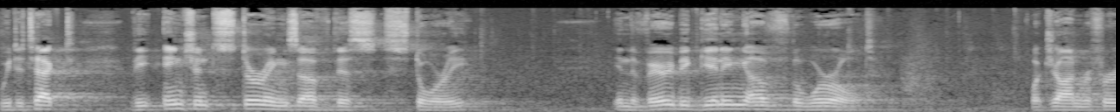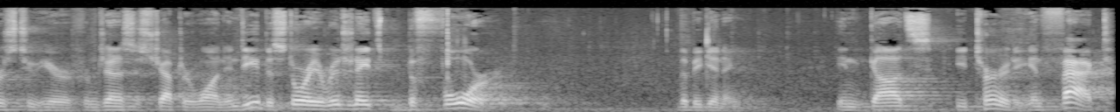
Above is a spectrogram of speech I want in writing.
We detect the ancient stirrings of this story in the very beginning of the world, what John refers to here from Genesis chapter 1. Indeed, the story originates before the beginning, in God's eternity. In fact,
